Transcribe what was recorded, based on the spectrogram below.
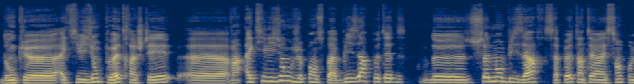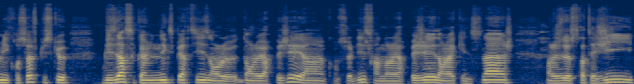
Donc euh, Activision peut être acheté. Euh, enfin, Activision, je pense pas. Blizzard peut-être de seulement Blizzard, ça peut être intéressant pour Microsoft puisque Blizzard c'est quand même une expertise dans le RPG, hein, qu'on se le dise, dans le RPG, dans la slash, dans les jeux de stratégie,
